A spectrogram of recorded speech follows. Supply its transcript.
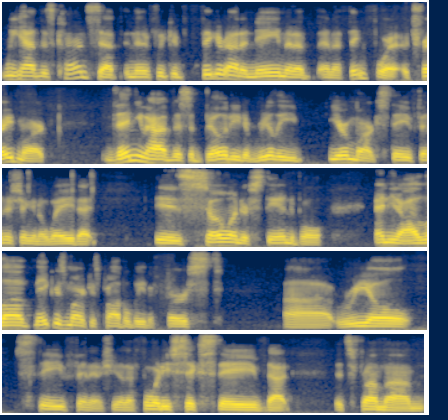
we have this concept, and then if we could figure out a name and a and a thing for it, a trademark, then you have this ability to really earmark stave finishing in a way that is so understandable. And you know, I love Maker's Mark is probably the first uh, real stave finish. You know, the 46 stave that it's from um,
